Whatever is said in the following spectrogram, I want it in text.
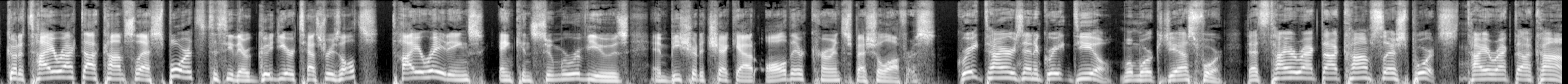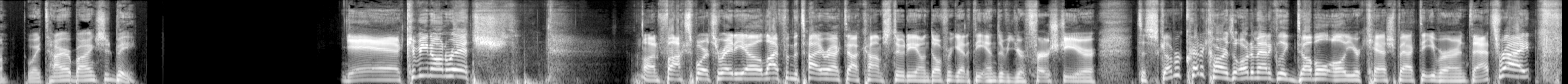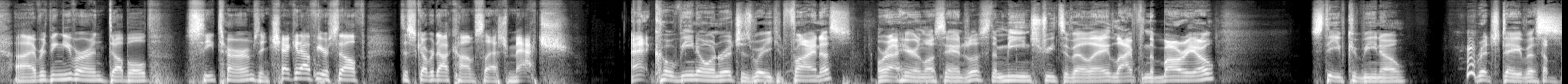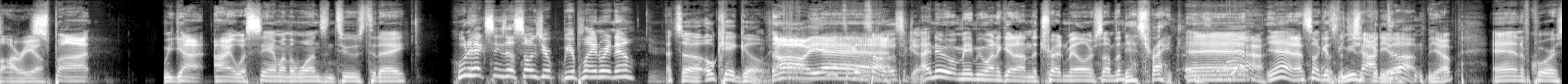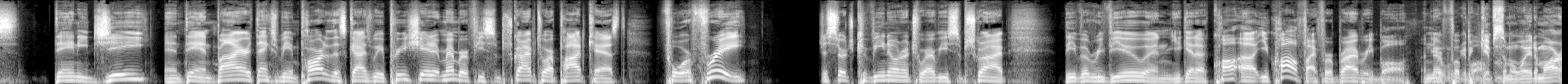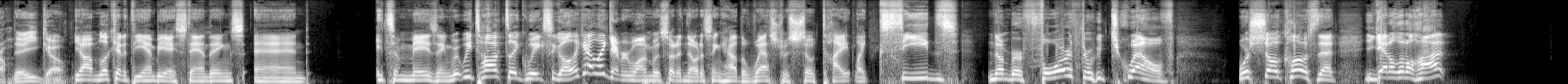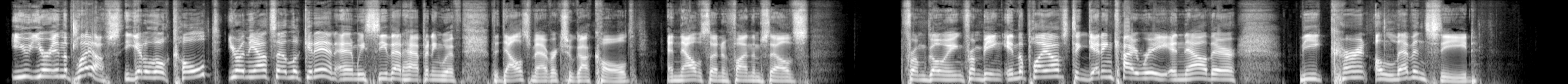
Go to TireRack.com slash sports to see their Goodyear test results, tire ratings, and consumer reviews, and be sure to check out all their current special offers. Great tires and a great deal. What more could you ask for? That's TireRack.com slash sports. TireRack.com, the way tire buying should be. Yeah, Covino and Rich on Fox Sports Radio, live from the TireRack.com studio. And don't forget, at the end of your first year, Discover credit cards automatically double all your cash back that you've earned. That's right. Uh, everything you've earned doubled. See terms and check it out for yourself. Discover.com slash match. At Covino and Rich is where you can find us. We're out here in Los Angeles, the mean streets of LA, live from the barrio. Steve Covino, Rich Davis, The Barrio. Spot. We got Iowa Sam on the ones and twos today. Who the heck sings that song you're, you're playing right now? That's uh, okay. Go. Oh yeah, That's a good song. That's a good- I knew it made me want to get on the treadmill or something. That's right. And yeah, that song gets was the me music chocked video. up. Yep. And of course, Danny G and Dan Byer. Thanks for being part of this, guys. We appreciate it. Remember, if you subscribe to our podcast for free, just search Covino Rich wherever you subscribe. Leave a review, and you get a qual- uh, you qualify for a bribery ball, a Yeah, Nerf we're football. gonna give some away tomorrow. there you go. Yeah, I'm looking at the NBA standings and it's amazing. We, talked like weeks ago, like like everyone was sort of noticing how the West was so tight. Like seeds number four through twelve were so close that you get a little hot, you you're in the playoffs. You get a little cold, you're on the outside looking in, and we see that happening with the Dallas Mavericks who got cold and now all of a sudden find themselves from going from being in the playoffs to getting Kyrie, and now they're the current 11 seed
